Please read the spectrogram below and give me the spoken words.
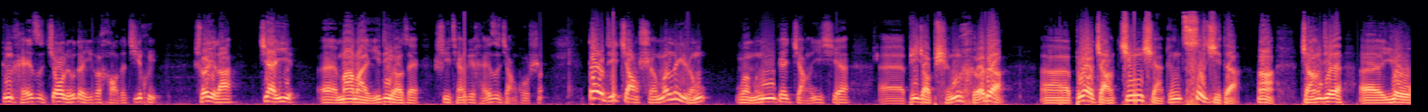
跟孩子交流的一个好的机会。所以呢，建议呃妈妈一定要在。睡前给孩子讲故事，到底讲什么内容？我们应该讲一些呃比较平和的，呃不要讲惊险跟刺激的啊，讲点呃有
